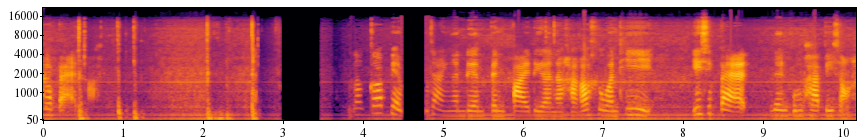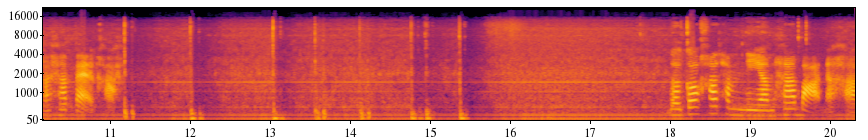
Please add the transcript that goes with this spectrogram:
2558 ค่ะ แล้วก็เปลี่ยนจ่ายเงินเดือนเป็นปลายเดือนนะคะ ก็คือวันที่ 28 เดือนกุมภาพันธ์ปี 2558 ค่ะแล้วก็ค่าธรรมเนียม 5 บาทนะคะ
